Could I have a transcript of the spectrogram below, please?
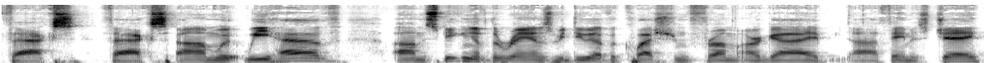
Facts, facts. Um, we, we have um, speaking of the Rams, we do have a question from our guy, uh, famous Jay.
